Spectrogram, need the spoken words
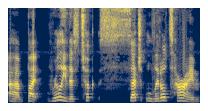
Uh, but really, this took such little time.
